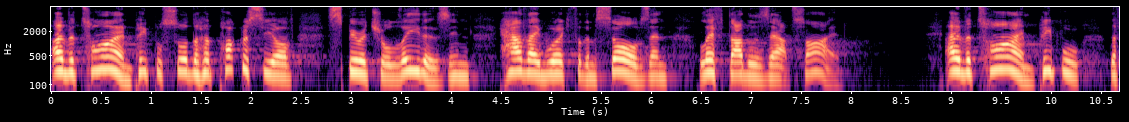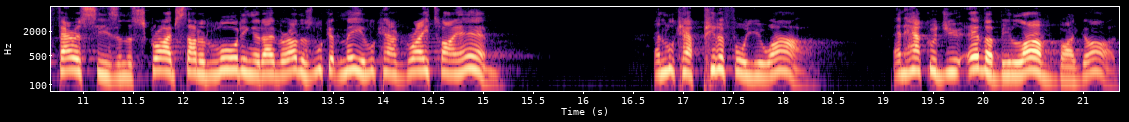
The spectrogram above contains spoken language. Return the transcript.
Over time, people saw the hypocrisy of spiritual leaders in how they worked for themselves and left others outside. Over time, people, the Pharisees and the scribes, started lording it over others. Look at me, look how great I am. And look how pitiful you are. And how could you ever be loved by God?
